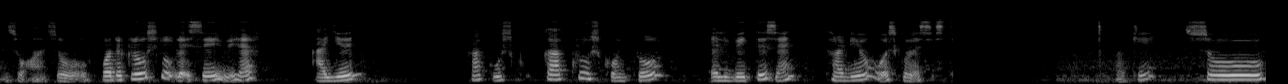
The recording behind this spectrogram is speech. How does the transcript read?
and so on. So for the closed loop, let's say we have iron, car cruise control, elevators and cardiovascular system. Okay, so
